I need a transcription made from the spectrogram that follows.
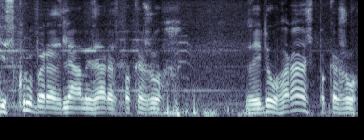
із скрубера зляли, зараз покажу. Зайду в гараж, покажу.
